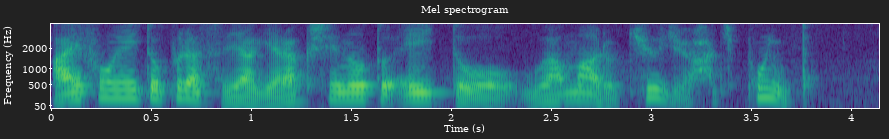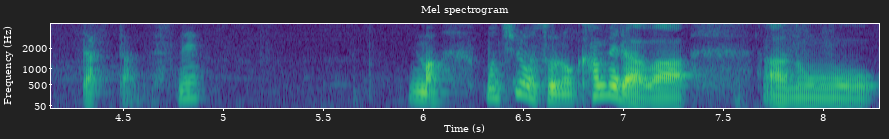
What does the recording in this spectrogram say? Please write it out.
iPhone8 プラスや Galaxy Note 8を上回る98ポイントだったんですね。まあ、もちろんそのカメラはあの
